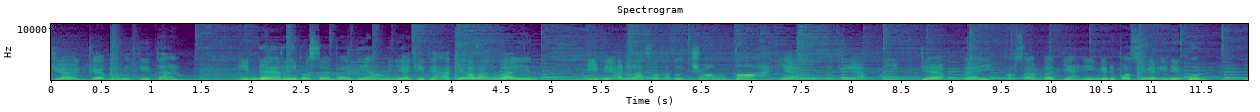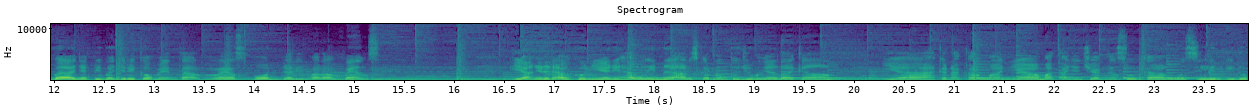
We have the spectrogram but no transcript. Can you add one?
jaga mulut kita, hindari persahabat yang menyakiti hati orang lain, ini adalah salah satu contoh yang tentunya tidak baik persahabat ya. Hingga di postingan ini pun banyak dibanjiri komentar respon dari para fans. Yang ini dari akun Yani Harlina underscore 67 mengatakan Ya, kena karmanya, makanya jangan suka ngusilin hidup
